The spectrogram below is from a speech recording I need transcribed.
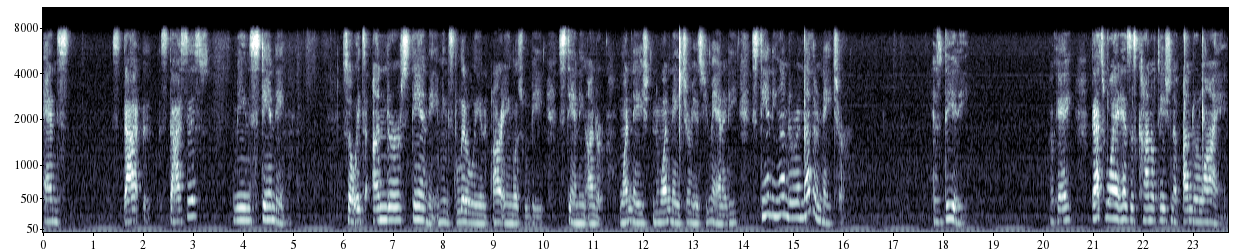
and stasis means standing. So it's understanding. It means literally in our English would be standing under. One nation, one nature, his humanity, standing under another nature, his deity. Okay? That's why it has this connotation of underlying,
